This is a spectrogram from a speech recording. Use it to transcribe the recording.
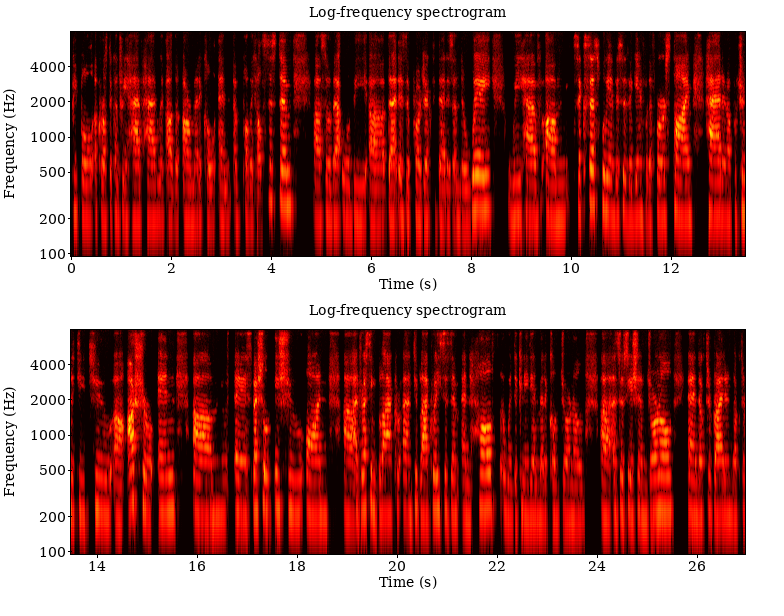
people across the country have had with other our medical and public health system. Uh, so that will be uh, that is a project that is underway. We have um, successfully and this is again for the first time had an opportunity to uh, usher in um, a special issue on uh, addressing black anti-black racism and health Health with the Canadian Medical Journal uh, Association Journal. And Dr. Dryden, Dr.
